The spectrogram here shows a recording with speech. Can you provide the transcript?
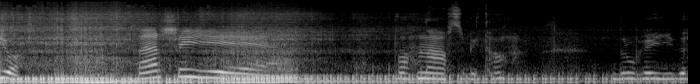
Йо. Перший є. Погнав собі там. Другий їде.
